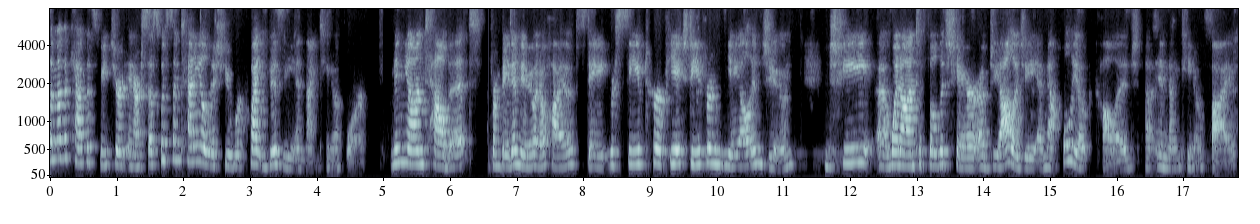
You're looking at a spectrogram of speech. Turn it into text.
Some of the Kappas featured in our sesquicentennial issue were quite busy in 1904. Mignon Talbot from Beta Nu at Ohio State received her PhD from Yale in June. And she uh, went on to fill the chair of geology at Mount Holyoke College uh, in 1905.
